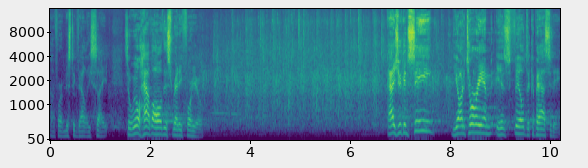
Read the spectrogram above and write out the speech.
uh, for our Mystic Valley site. So we'll have all this ready for you. As you can see, the auditorium is filled to capacity.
